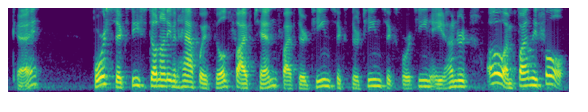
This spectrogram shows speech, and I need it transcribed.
Okay. 460, still not even halfway filled. 510, 513, 613, 614, 800. Oh, I'm finally full.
